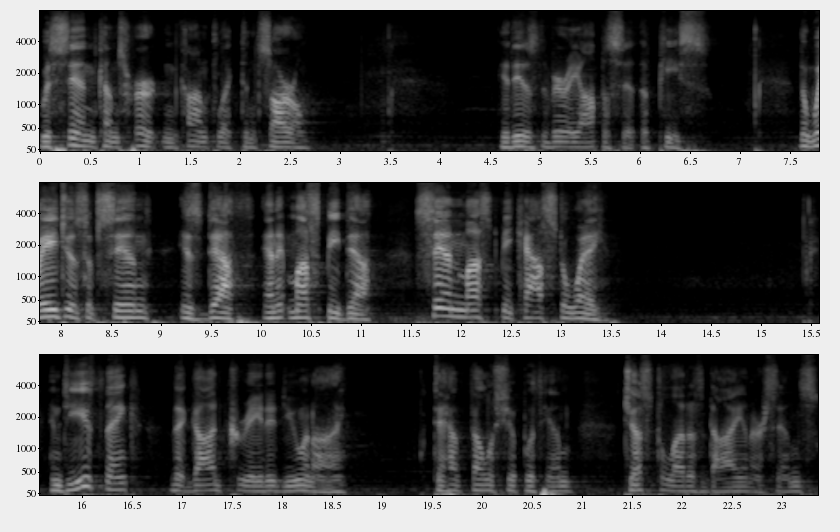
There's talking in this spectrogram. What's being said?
With sin comes hurt and conflict and sorrow. It is the very opposite of peace. The wages of sin is death, and it must be death. Sin must be cast away. And do you think that God created you and I to have fellowship with Him just to let us die in our sins?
